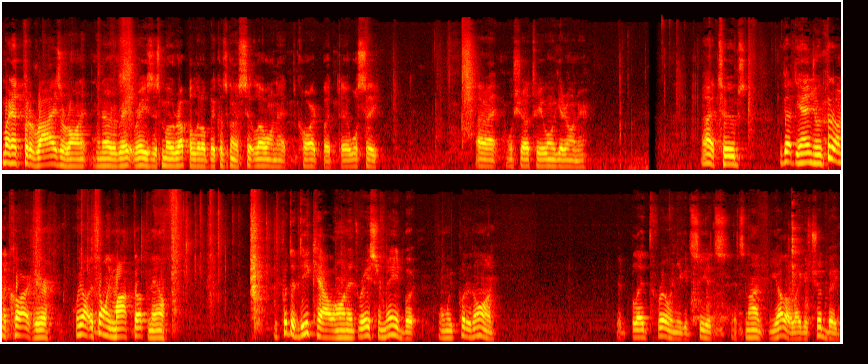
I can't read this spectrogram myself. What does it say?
might have to put a riser on it, you know, to raise this motor up a little bit because it's going to sit low on that cart, but uh, we'll see. Alright, we'll show it to you when we get it on there. Alright, tubes. We got the engine. We put it on the cart here. We all, it's only mocked up now. We put the decal on it, Racer made, but when we put it on, it bled through and you can see it's it's not yellow like it should be.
